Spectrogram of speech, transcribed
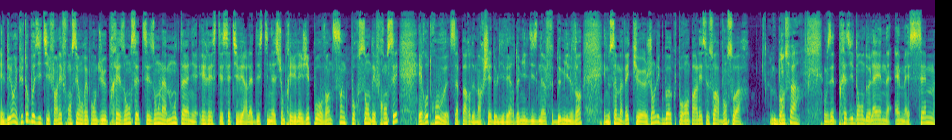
Et le bilan est plutôt positif. Hein. Les Français ont répondu présent cette saison. La montagne est restée cet hiver la destination privilégiée pour 25% des Français et retrouve sa part de marché de l'hiver 2019-2020. Et nous sommes avec euh, Jean-Luc Bock pour en parler ce soir. Bonsoir. Bonsoir. Vous êtes président de l'ANMSM,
